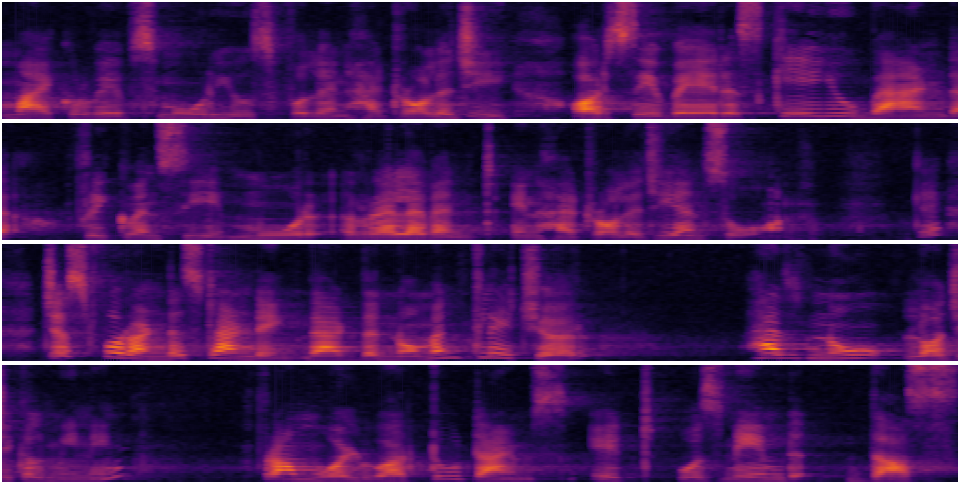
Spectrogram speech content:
microwaves more useful in hydrology or say where is Ku band frequency more relevant in hydrology and so on. Okay. Just for understanding that the nomenclature has no logical meaning from World War II times it was named thus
